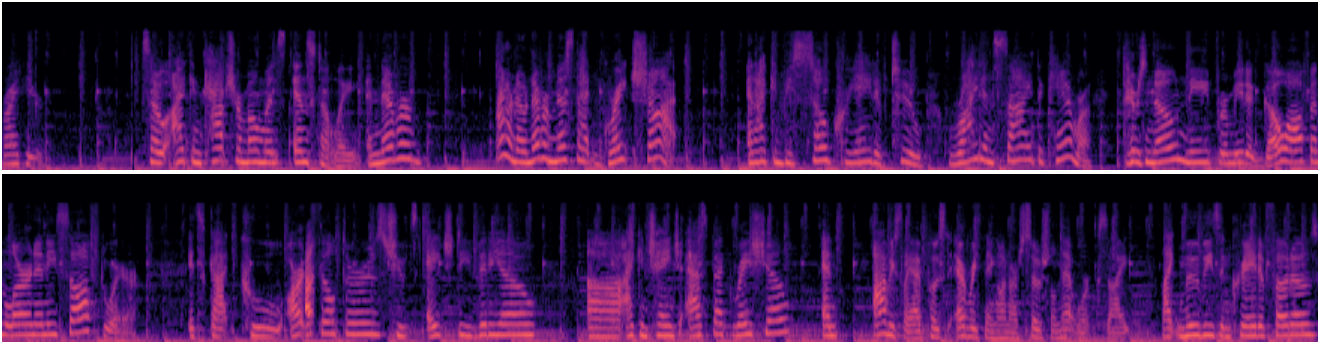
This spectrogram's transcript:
right here. So I can capture moments instantly and never, I don't know, never miss that great shot. And I can be so creative too, right inside the camera. There's no need for me to go off and learn any software. It's got cool art filters, shoots HD video. Uh, I can change aspect ratio. And obviously, I post everything on our social network site. Like movies and creative photos,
